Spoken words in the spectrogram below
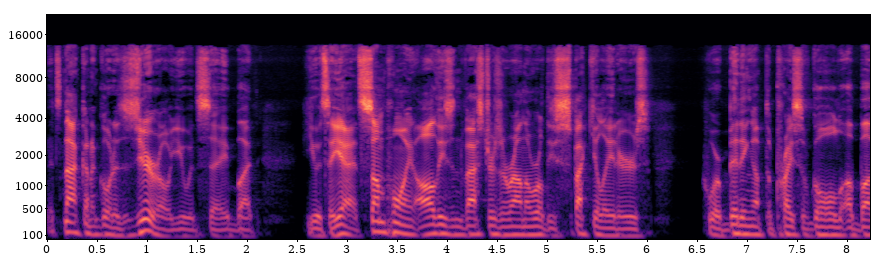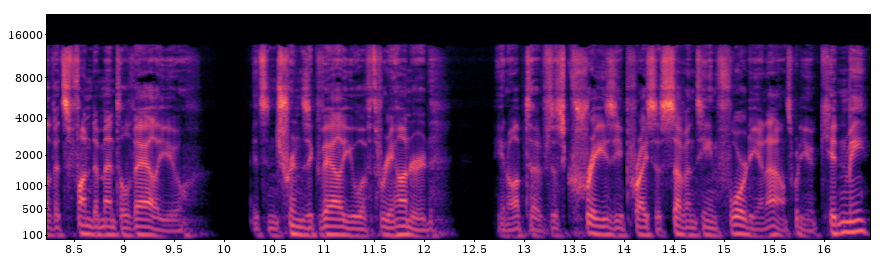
It's not going to go to zero, you would say, but you would say, yeah, at some point, all these investors around the world, these speculators who are bidding up the price of gold above its fundamental value, its intrinsic value of 300, you know, up to this crazy price of 1740 an ounce. What are you kidding me?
